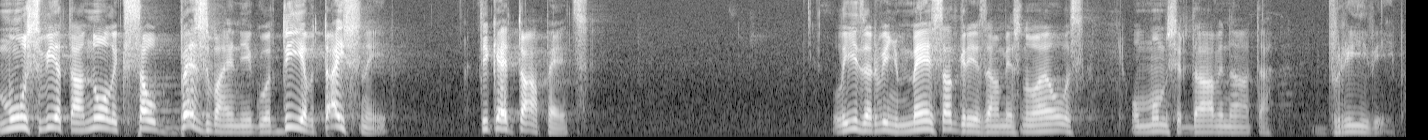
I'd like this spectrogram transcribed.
Mūsu vietā noliks savu bezvainīgo dieva taisnību. Tikai tāpēc. Līdz ar viņu mēs atgriezāmies no elles, un mums ir dāvināta brīvība.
